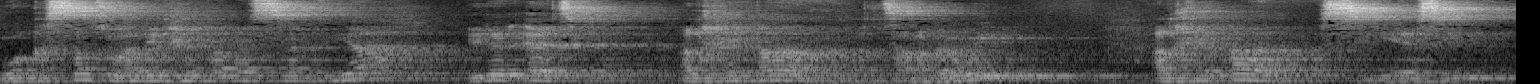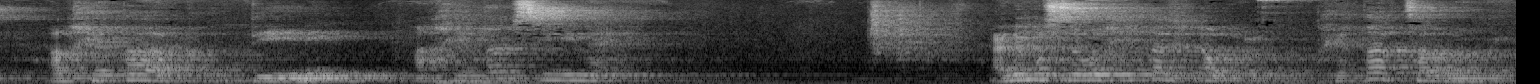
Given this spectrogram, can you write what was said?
وقسمت هذه الخطابات السردية إلى الآتي. الخطاب التربوي الخطاب السياسي الخطاب الديني الخطاب السينمائي. على مستوى الخطاب الأول الخطاب التربوي.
